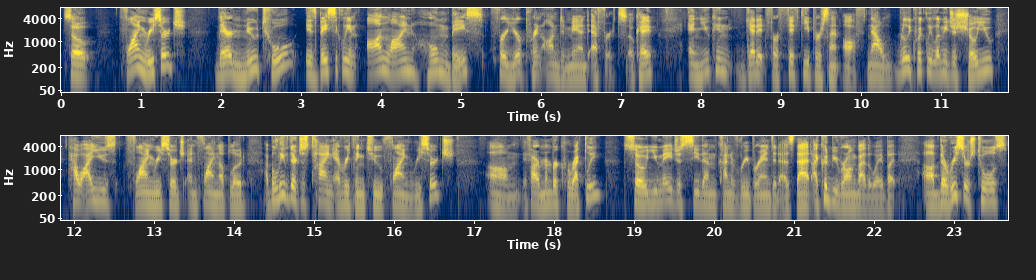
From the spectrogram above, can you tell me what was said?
So, Flying Research their new tool is basically an online home base for your print on demand efforts, okay? And you can get it for 50% off. Now, really quickly, let me just show you how I use Flying Research and Flying Upload. I believe they're just tying everything to Flying Research, um, if I remember correctly. So you may just see them kind of rebranded as that. I could be wrong, by the way, but uh, their research tools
